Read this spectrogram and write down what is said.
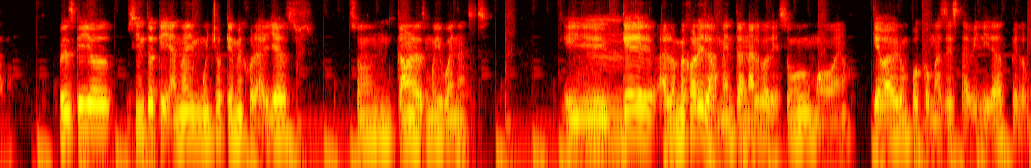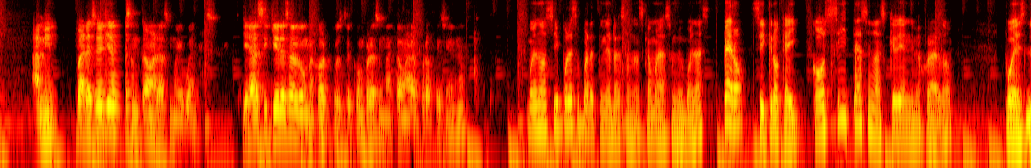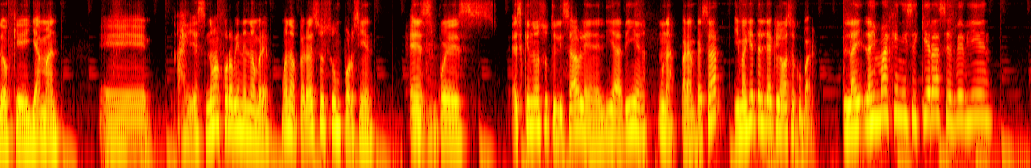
Pues es que yo siento que ya no hay mucho que mejorar, ya son cámaras muy buenas. Y mm. que a lo mejor le aumentan algo de zoom o que va a haber un poco más de estabilidad, pero a mi parecer ya son cámaras muy buenas. Ya si quieres algo mejor, pues te compras una cámara profesional. Bueno, sí, por eso para tener razón, las cámaras son muy buenas, pero sí creo que hay cositas en las que deben de mejorar, ¿no? Pues lo que llaman, eh, ay, es, no me acuerdo bien el nombre, bueno, pero eso es un por cien. Es pues, es que no es utilizable en el día a día. Una, para empezar, imagínate el día que lo vas a ocupar. La, la imagen ni siquiera se ve bien,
